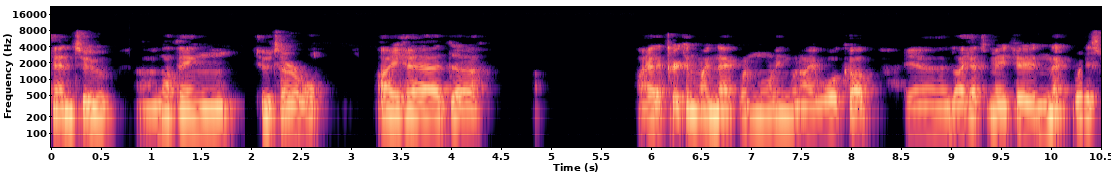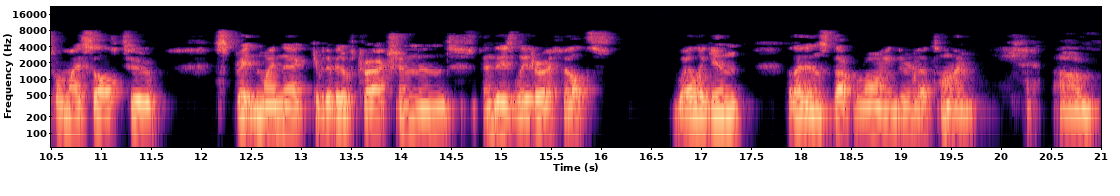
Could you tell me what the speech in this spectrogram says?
tend to. Uh, nothing too terrible. I had uh, I had a crick in my neck one morning when I woke up, and I had to make a neck brace for myself to straighten my neck, give it a bit of traction, and ten days later I felt well again. But I didn't stop rowing during that time. Um,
